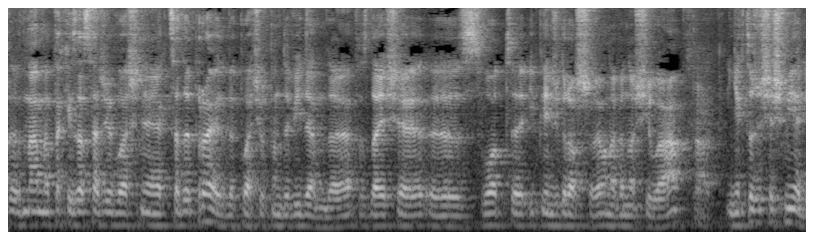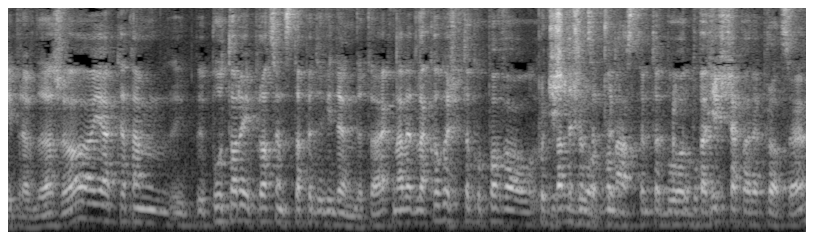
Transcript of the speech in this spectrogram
to na, na takiej zasadzie właśnie jak CD Projekt wypłacił tę dywidendę, to zdaje się y, złoty i 5 groszy ona wynosiła. Tak. I niektórzy się śmieli, prawda, że o jaka tam y, 1,5% stopy dywidendy, tak? No ale dla kogoś, kto kupował Po w 10 2012 to było Albo po 20 parę procent,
